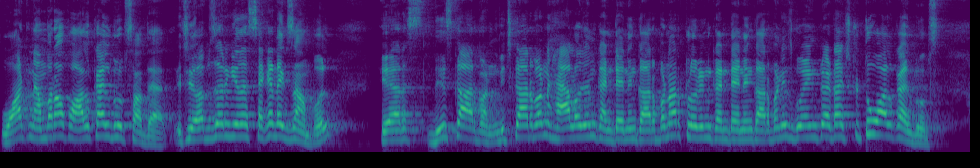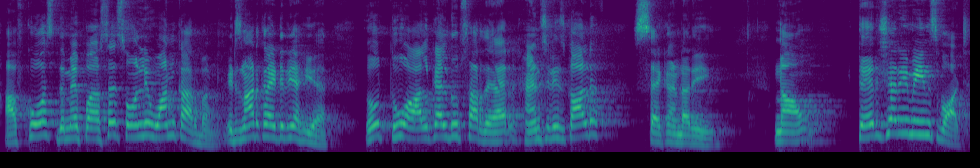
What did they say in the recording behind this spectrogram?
What number of alkyl groups are there? If you observe here the second example, here this carbon, which carbon? Halogen containing carbon or chlorine containing carbon is going to attach to two alkyl groups. Of course, they may possess only one carbon. It is not criteria here. So, two alkyl groups are there, hence it is called secondary. Now, tertiary means what?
